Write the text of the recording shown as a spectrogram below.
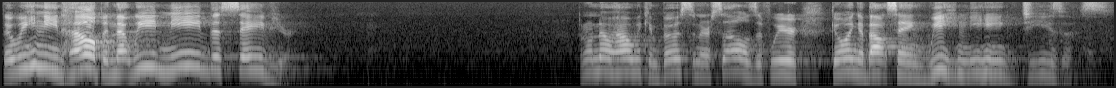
that we need help, and that we need the Savior. I don't know how we can boast in ourselves if we're going about saying we need Jesus.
